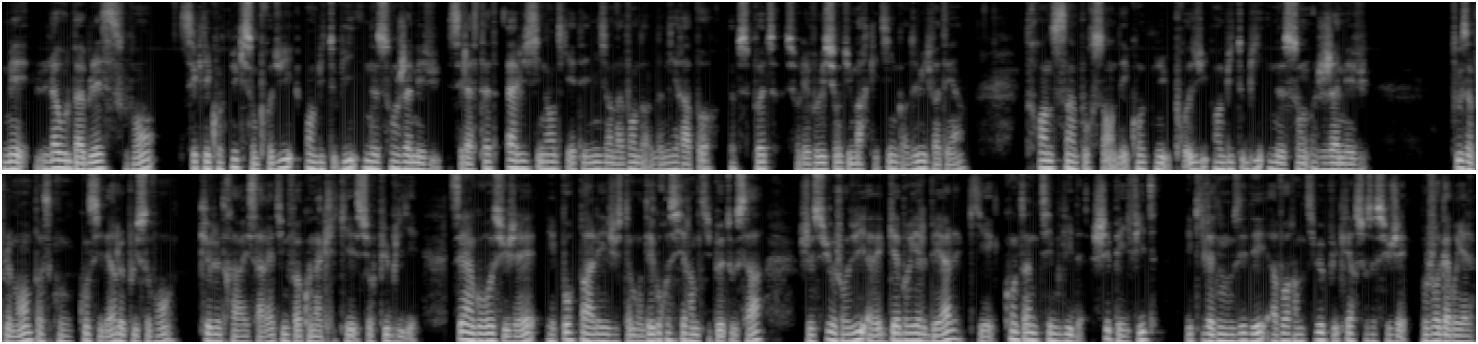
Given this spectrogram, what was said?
Mais là où le bas blesse souvent, c'est que les contenus qui sont produits en B2B ne sont jamais vus. C'est la stat hallucinante qui a été mise en avant dans le dernier rapport HubSpot sur l'évolution du marketing en 2021. 35% des contenus produits en B2B ne sont jamais vus. Tout simplement parce qu'on considère le plus souvent que le travail s'arrête une fois qu'on a cliqué sur publier. C'est un gros sujet, et pour parler justement dégrossir un petit peu tout ça, je suis aujourd'hui avec Gabriel Béal, qui est Content Team Lead chez Payfit, et qui va nous aider à voir un petit peu plus clair sur ce sujet. Bonjour Gabriel.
